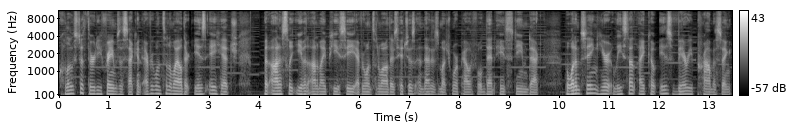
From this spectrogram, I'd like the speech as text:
close to 30 frames a second. Every once in a while there is a hitch, but honestly even on my PC every once in a while there's hitches and that is much more powerful than a Steam Deck. But what I'm seeing here, at least on Ico, is very promising.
